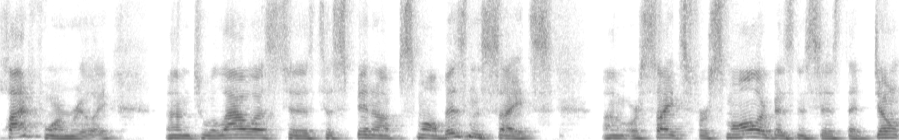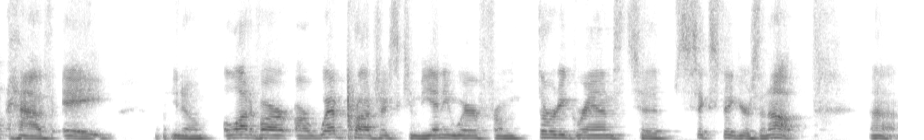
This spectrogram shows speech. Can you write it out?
platform really um, to allow us to, to spin up small business sites um, or sites for smaller businesses that don't have a you know a lot of our, our web projects can be anywhere from 30 grand to six figures and up. Uh,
